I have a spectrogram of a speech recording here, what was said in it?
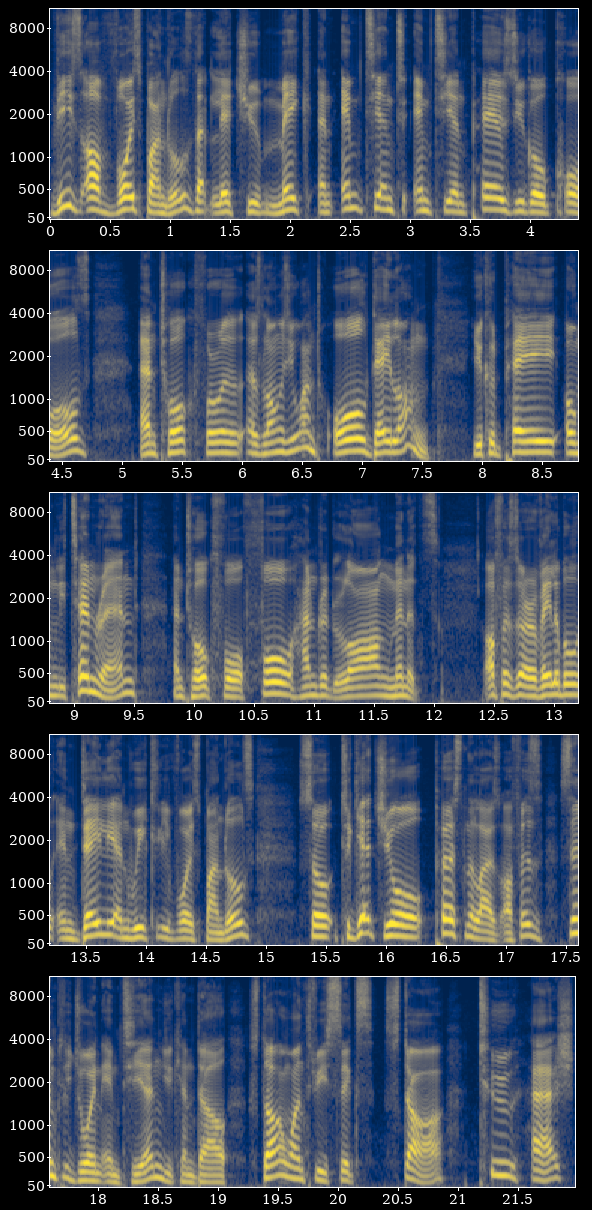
These are voice bundles that let you make an MTN to MTN pay as you go calls and talk for as long as you want, all day long you could pay only 10 Rand and talk for 400 long minutes. Offers are available in daily and weekly voice bundles. So to get your personalized offers, simply join MTN. You can dial star 136 star 2 hash,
